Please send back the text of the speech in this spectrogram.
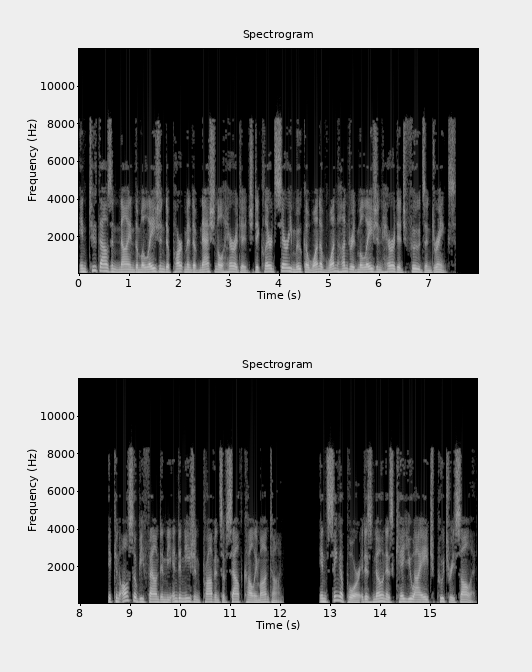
In 2009 the Malaysian Department of National Heritage declared Seri Muka one of 100 Malaysian heritage foods and drinks. It can also be found in the Indonesian province of South Kalimantan. In Singapore it is known as Kuih Putri Salat.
